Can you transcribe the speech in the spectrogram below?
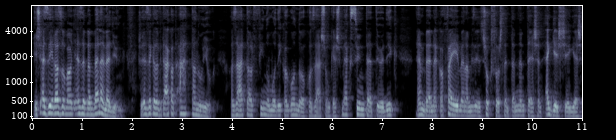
És ezért az, hogy ezebe belemegyünk, és ezeket a vitákat áttanuljuk. Azáltal finomodik a gondolkozásunk, és megszüntetődik embernek a fejében, ami sokszor szerintem nem teljesen egészséges,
